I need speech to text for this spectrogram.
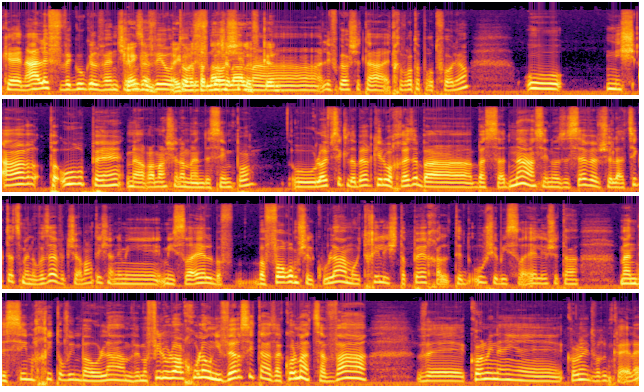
כן, א' וגוגל ונצ'רס כן, הביאו כן, אותו הייתי בסדנה לפגוש, של עם א', כן. ה... לפגוש את, ה... את חברות הפורטפוליו. הוא נשאר פעור פה מהרמה של המהנדסים פה. הוא לא הפסיק לדבר, כאילו אחרי זה ב- בסדנה עשינו איזה סבב של להציג את עצמנו וזה, וכשאמרתי שאני מ- מישראל, בפ- בפורום של כולם, הוא התחיל להשתפך על תדעו שבישראל יש את המהנדסים הכי טובים בעולם, והם אפילו לא הלכו לאוניברסיטה, זה הכל מהצבא, וכל מיני, אה, כל מיני דברים כאלה.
